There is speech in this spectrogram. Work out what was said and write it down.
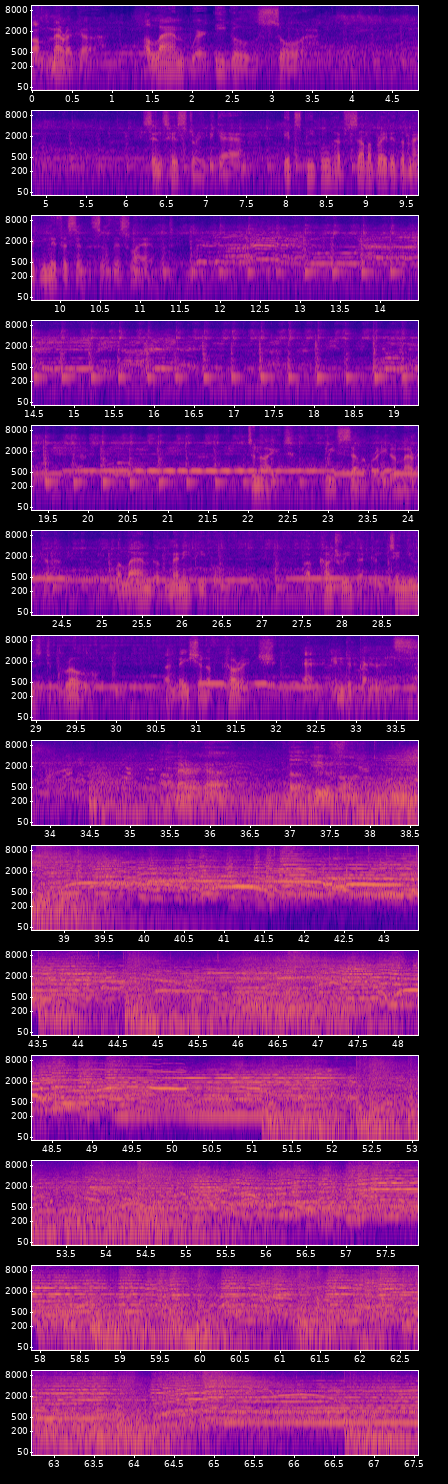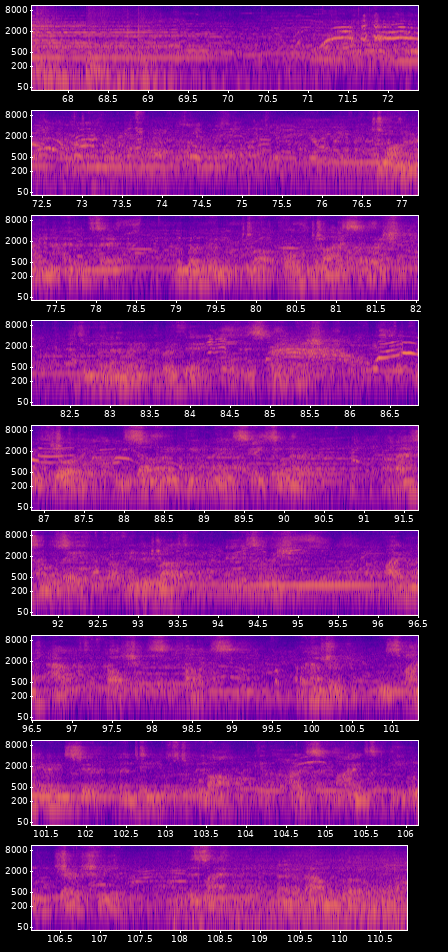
America, a land where eagles soar. Since history began, its people have celebrated the magnificence of this land. Tonight, we celebrate America, a land of many people, a country that continues to grow, a nation of courage and independence. America, the beautiful. This. With joy, we celebrate the United States of America, a vast mosaic of individuality and inspiration, a vibrant palette of cultures and colors, a country whose pioneering spirit continues to on in the hearts and minds of people who cherish freedom in this land and around the globe.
